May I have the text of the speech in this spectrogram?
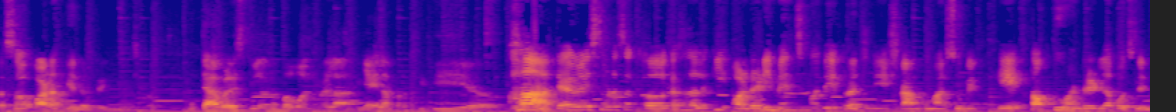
तसं वाढत गेलं ट्रेनिंग त्यावेळेस तुला नंबर वन वेळेला यायला परत किती हा त्यावेळेस थोडस कसं झालं की ऑलरेडी मेन्समध्ये प्रजनेश रामकुमार सुमित हे टॉप टू हंड्रेड ला पोहोचलेले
